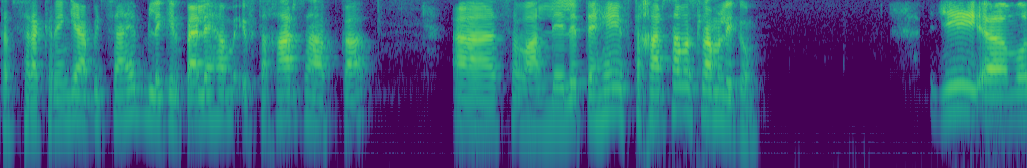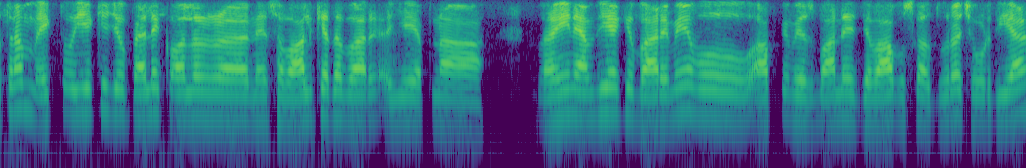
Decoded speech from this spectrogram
تبصرہ کریں گے عابد صاحب۔ لیکن پہلے ہم افتخار صاحب کا سوال لے لیتے ہیں۔ افتخار صاحب السلام علیکم۔ جی محترم ایک تو یہ کہ جو پہلے کالر نے سوال کیا تھا یہ اپنا رہین احمدیہ کے بارے میں وہ آپ کے میزبان نے جواب اس کا ادھورا چھوڑ دیا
